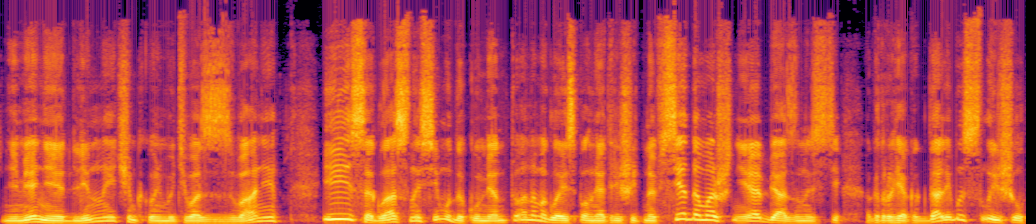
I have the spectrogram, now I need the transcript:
не менее длинная, чем какое-нибудь воззвание, и, согласно сему документу, она могла исполнять решительно все домашние обязанности, о которых я когда-либо слышал,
